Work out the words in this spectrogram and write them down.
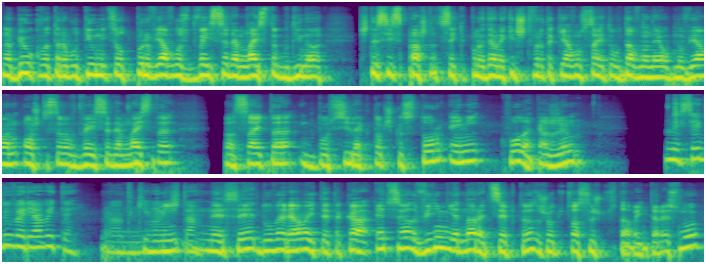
на билковата работилница от 1 август 2017 година ще се изпращат всеки понеделник и четвъртък. Явно сайта отдавна не е обновяван, още са в 2017 в сайта bosilek.store. Еми, какво да кажем? Не се доверявайте на такива Ми, неща. Не се доверявайте така. Ето сега да видим и една рецепта, защото това също става интересно.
